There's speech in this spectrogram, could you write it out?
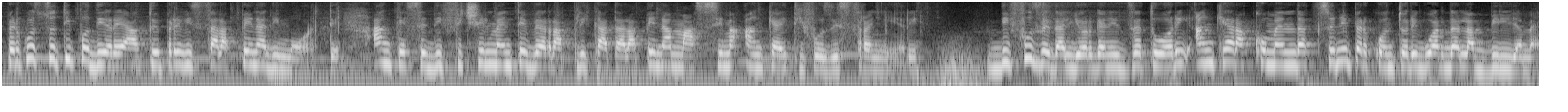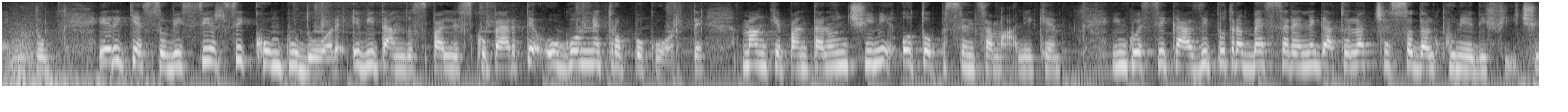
Per questo tipo di reato è prevista la pena di morte, anche se difficilmente verrà applicata la pena massima anche ai tifosi stranieri diffuse dagli organizzatori anche raccomandazioni per quanto riguarda l'abbigliamento. È richiesto vestirsi con pudore, evitando spalle scoperte o gonne troppo corte, ma anche pantaloncini o top senza maniche. In questi casi potrebbe essere negato l'accesso ad alcuni edifici.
